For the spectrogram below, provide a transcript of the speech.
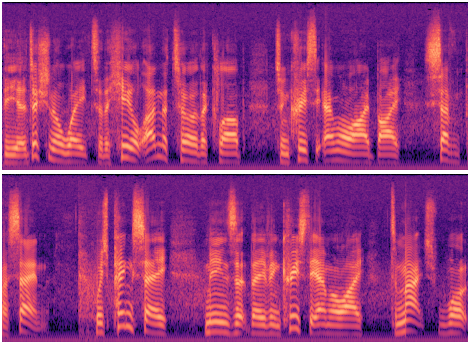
the additional weight to the heel and the toe of the club to increase the MOI by 7%, which Ping say means that they've increased the MOI to match what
